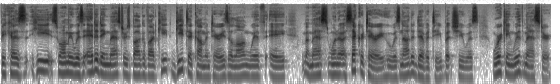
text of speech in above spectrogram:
because he, Swami, was editing Master's Bhagavad Gita commentaries along with a, a, master, one, a secretary who was not a devotee, but she was working with Master.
